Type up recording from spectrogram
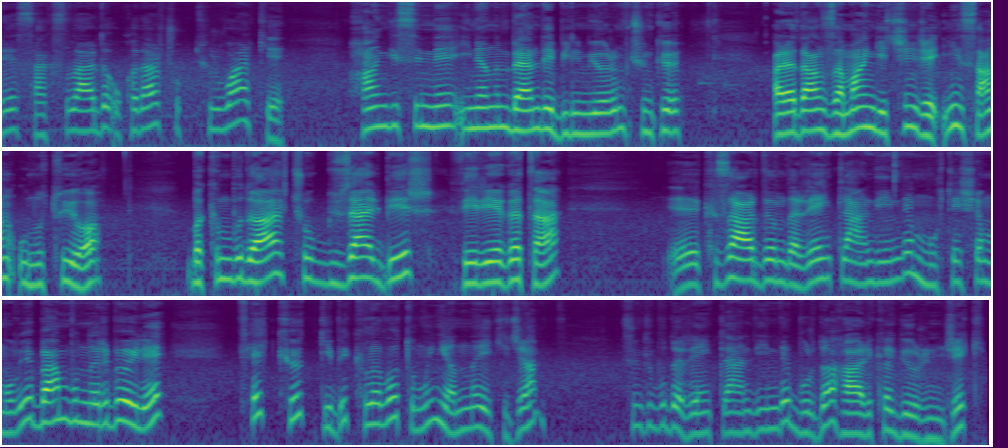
Ve saksılarda o kadar çok tür var ki hangisine inanın ben de bilmiyorum. Çünkü aradan zaman geçince insan unutuyor. Bakın bu da çok güzel bir variegata. Ee, kızardığında, renklendiğinde muhteşem oluyor. Ben bunları böyle tek kök gibi klavatumun yanına ekeceğim. Çünkü bu da renklendiğinde burada harika görünecek.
